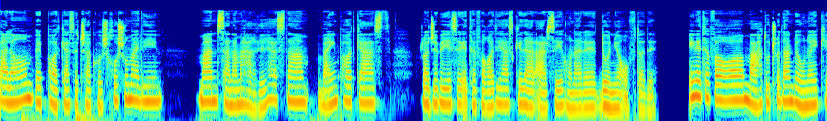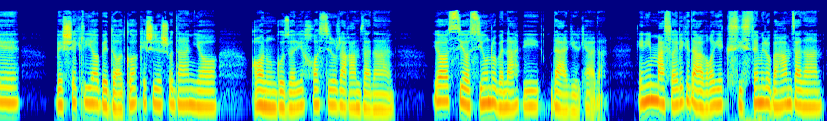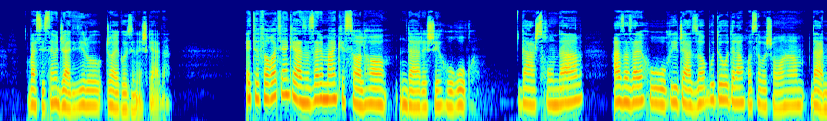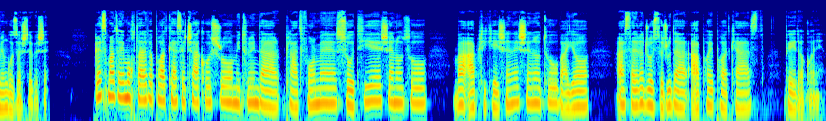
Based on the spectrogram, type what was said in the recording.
سلام به پادکست چکش خوش اومدین. من سنم حقیقی هستم و این پادکست راجع به یه سری اتفاقاتی هست که در عرصه هنر دنیا افتاده. این اتفاقا محدود شدن به اونایی که به شکلی یا به دادگاه کشیده شدن یا قانونگذاری خاصی رو رقم زدن یا سیاسیون رو به نحوی درگیر کردن. یعنی مسائلی که در واقع یک سیستمی رو به هم زدن و سیستم جدیدی رو جایگزینش کردن. اتفاقاتی هم که از نظر من که سالها در رشته حقوق درس خوندم از نظر حقوقی جذاب بوده و دلم خواسته با شما هم در میون گذاشته بشه. قسمت های مختلف پادکست چکش رو می‌تونین در پلتفرم صوتی شنوتو و اپلیکیشن شنوتو و یا از طریق جستجو در اپ های پادکست پیدا کنین.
